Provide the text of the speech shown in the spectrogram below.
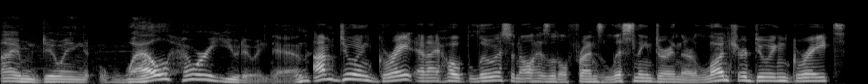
I'm doing well. How are you doing, Dan? I'm doing great, and I hope Lewis and all his little friends listening during their lunch are doing great.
